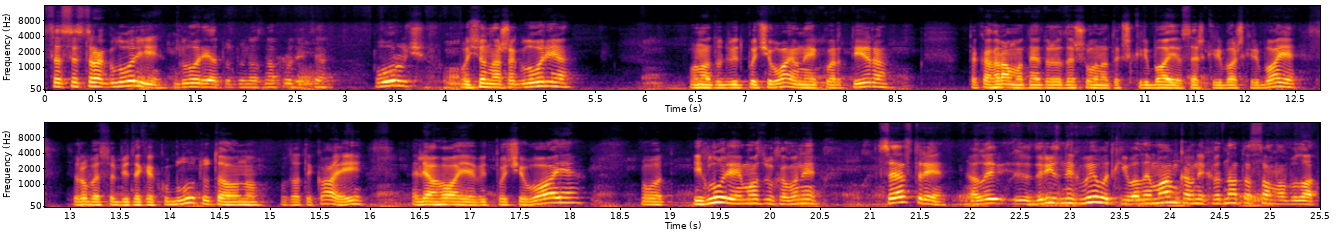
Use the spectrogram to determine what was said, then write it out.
це сестра Глорії. Глорія тут у нас знаходиться поруч. Ось наша Глорія. Вона тут відпочиває, в неї квартира. Така грамотна, я дуже за що вона так шкрібає, все шкріба, шкрібає. Робить собі таке кубло, тут воно затикає і лягає, відпочиває. От. І Глорія і Мазуха, вони сестри, але з різних виводків, але мамка в них одна та сама була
